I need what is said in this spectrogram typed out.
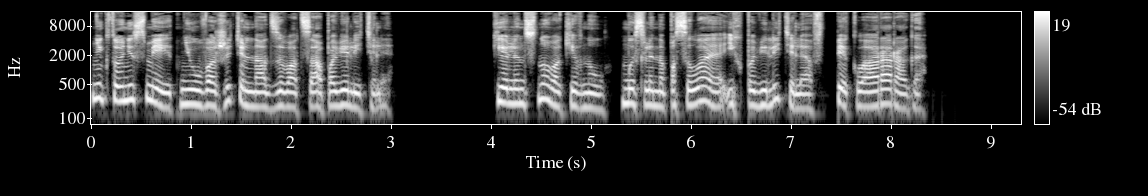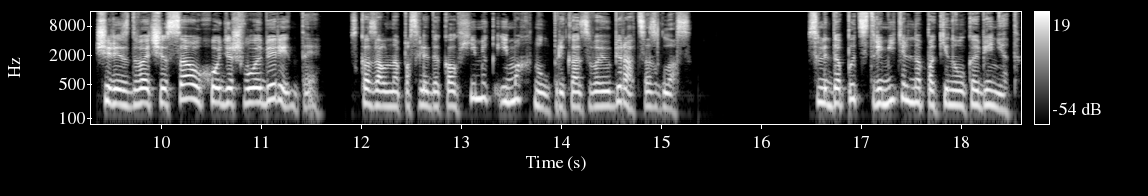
Никто не смеет неуважительно отзываться о повелителе». Келлен снова кивнул, мысленно посылая их повелителя в пекло Арарага. «Через два часа уходишь в лабиринты», сказал напоследок алхимик и махнул, приказывая убираться с глаз. Следопыт стремительно покинул кабинет.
